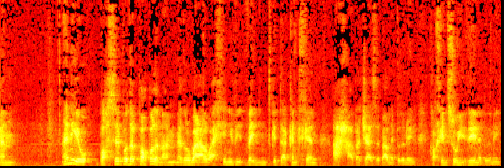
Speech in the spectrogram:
Um, hynny yw, bosib bod y pobl yma yn meddwl, wel, well i ni fynd gyda cynllun Ahab a Jezebel, neu byddwn ni'n cochi'n swyddi, neu byddwn ni'n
